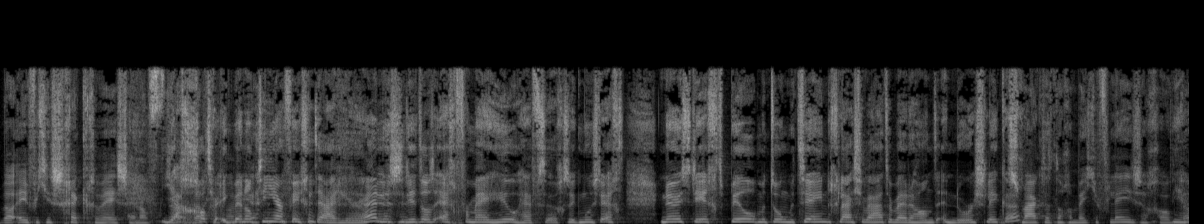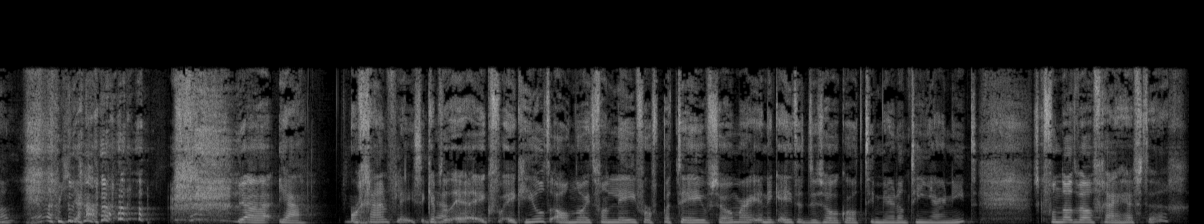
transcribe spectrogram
wel eventjes gek geweest zijn. Of, ja, godver, ik ben al tien jaar vegetariër. Hè? Dus dit was echt voor mij heel heftig. Dus ik moest echt neus dicht, pil op mijn tong meteen, glaasje water bij de hand en doorslikken. Smaakt het nog een beetje vlezig ook ja. dan? Ja. ja. ja, ja. Orgaanvlees. Ik, heb dat, ik, ik hield al nooit van lever of paté of zo. Maar, en ik eet het dus ook al tien, meer dan tien jaar niet. Dus ik vond dat wel vrij heftig.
